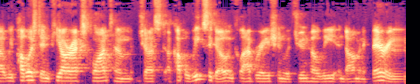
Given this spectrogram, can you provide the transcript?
uh, we published in PRX Quantum just a couple weeks ago in collaboration with Joonho Lee and Dominic Berry,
